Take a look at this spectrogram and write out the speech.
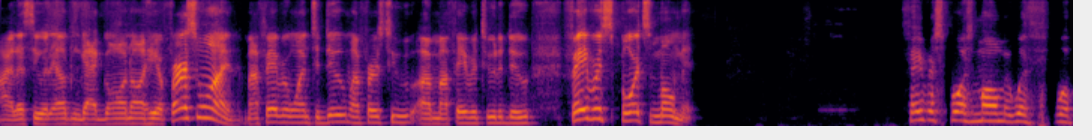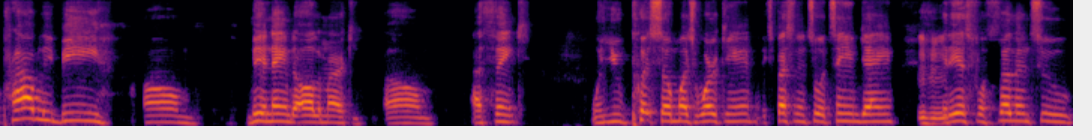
All right, let's see what Elton got going on here. First one, my favorite one to do. My first two are my favorite two to do. Favorite sports moment. Favorite sports moment with will probably be um being named the All American. Um, I think when you put so much work in, especially into a team game, mm-hmm. it is fulfilling to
